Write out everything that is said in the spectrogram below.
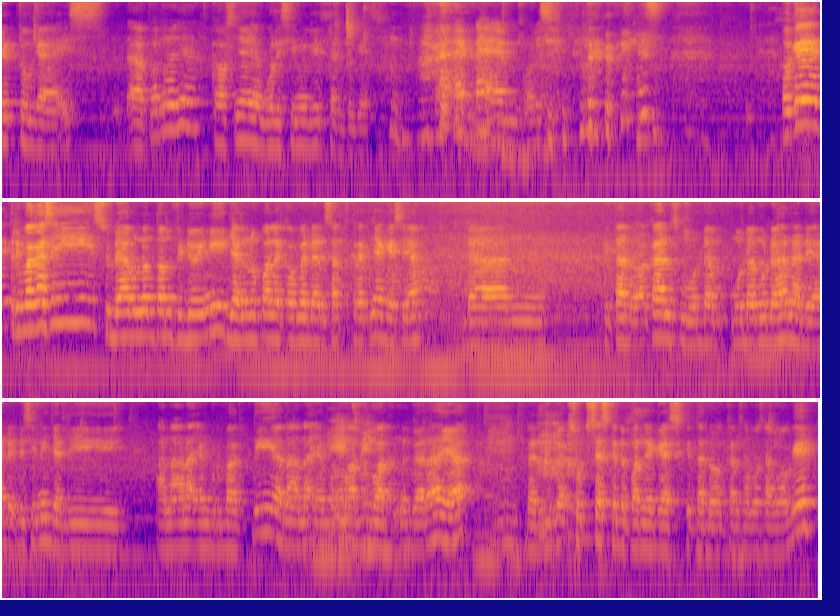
itu guys apa namanya kaosnya yang polisi militer tuh guys FPM. polisi Oke, terima kasih sudah menonton video ini. Jangan lupa like, comment, dan subscribe-nya guys ya. Dan kita doakan semudah mudah-mudahan adik-adik di sini jadi anak-anak yang berbakti, anak-anak yang bermanfaat buat negara ya. Dan juga sukses ke depannya guys. Kita doakan sama-sama, oke?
